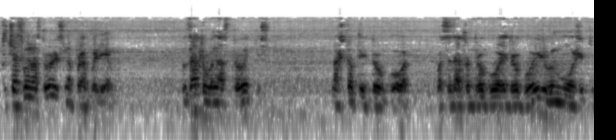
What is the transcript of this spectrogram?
Сейчас вы настроились на проблему. Завтра вы настроитесь на что-то другое. Послезавтра другое другое. Или вы можете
